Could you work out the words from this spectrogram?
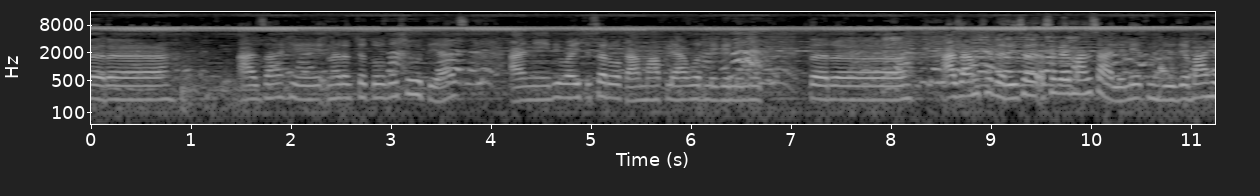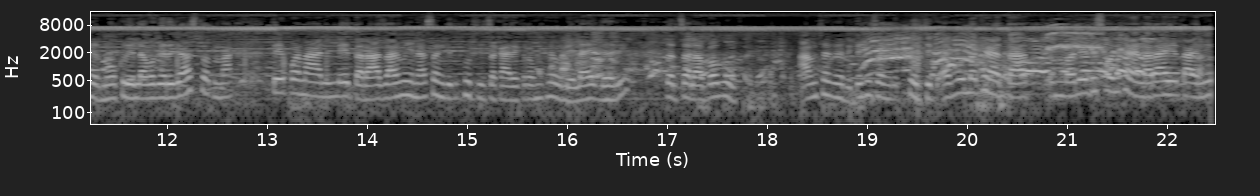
तर आज आहे नरक चतुर्दशी होती आज आणि दिवाळीचे सर्व कामं आपले आवरले गेलेले आहेत. तर आज आमच्या घरी स सगळे माणसं आलेले आहेत. म्हणजे जे बाहेर नोकरीला वगैरे जे असतात ना ते पण आलेले तर आज आम्ही ना संगीत खुर्चीचा कार्यक्रम ठेवलेला आहे घरी. तर चला बघू आमच्या घरी कशी संगीत खुर्ची मुलं खेळतात लेडीज पण खेळणार आहेत आणि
